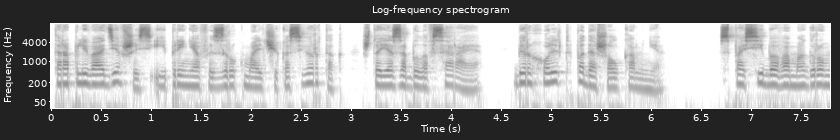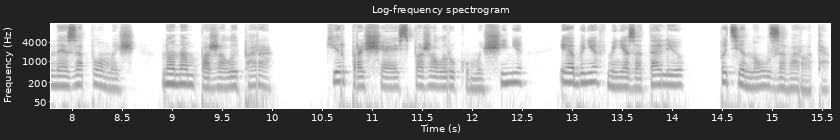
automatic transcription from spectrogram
Торопливо одевшись и приняв из рук мальчика сверток, что я забыла в сарае, Берхольд подошел ко мне. «Спасибо вам огромное за помощь, но нам, пожалуй, пора». Кир, прощаясь, пожал руку мужчине и, обняв меня за талию, потянул за ворота.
